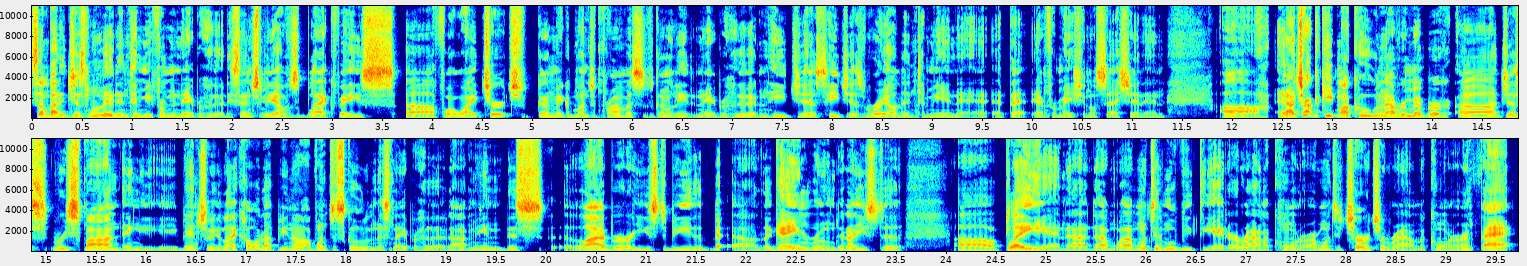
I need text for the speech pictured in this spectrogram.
somebody just lit into me from the neighborhood. Essentially, I was blackface uh, for a white church, going to make a bunch of promises, going to lead the neighborhood, and he just he just railed into me in at that informational session, and uh, and I tried to keep my cool, and I remember uh, just responding eventually, like, "Hold up, you know, I went to school in this neighborhood. I mean, this library used to be the uh, the game room that I used to." uh, play in. I, I went to the movie theater around the corner. I went to church around the corner. In fact,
